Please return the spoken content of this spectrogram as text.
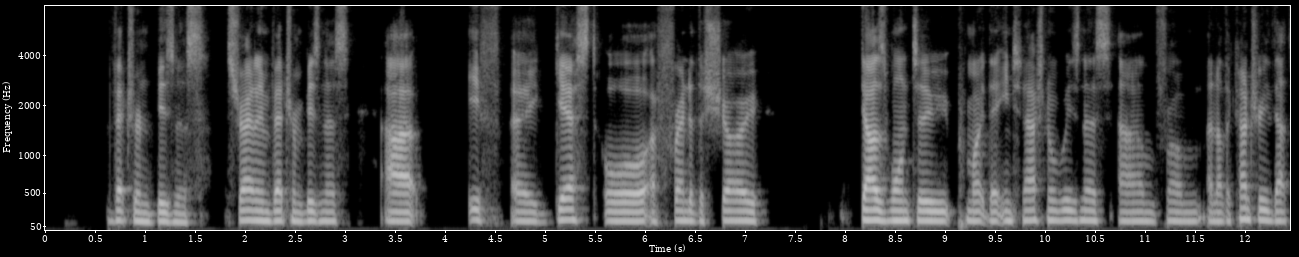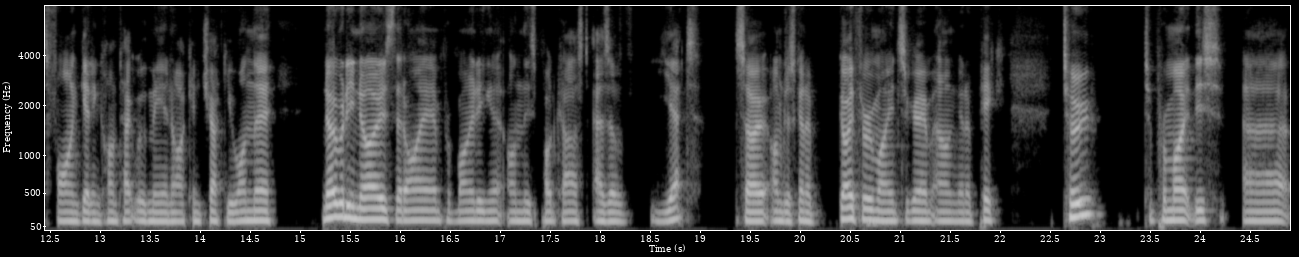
veteran business, Australian veteran business. Uh, if a guest or a friend of the show does want to promote their international business um, from another country, that's fine. Get in contact with me and I can chuck you on there. Nobody knows that I am promoting it on this podcast as of yet. So I'm just going to go through my Instagram and I'm going to pick two to promote this uh,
